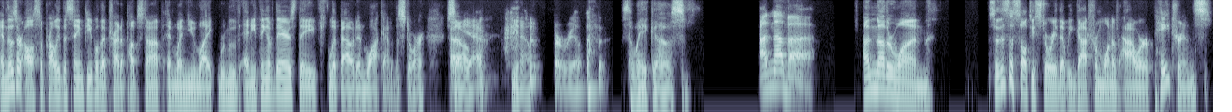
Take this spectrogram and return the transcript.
And those are also probably the same people that try to pub stomp. And when you like remove anything of theirs, they flip out and walk out of the store. Oh, so, oh, yeah. you know, For real. it's the way it goes. Another. Another one. So this is a salty story that we got from one of our patrons.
